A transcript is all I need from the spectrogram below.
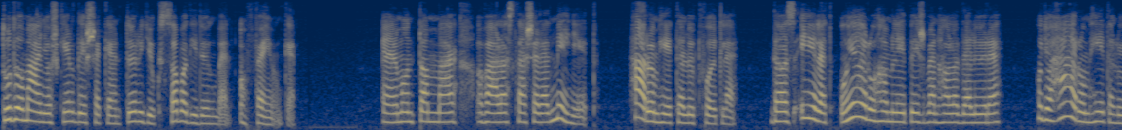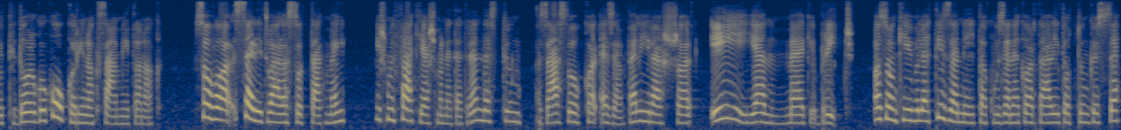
tudományos kérdéseken törjük szabadidőnkben a fejünket. Elmondtam már a választás eredményét? Három hét előtt folyt le, de az élet olyan rohamlépésben halad előre, hogy a három hét előtti dolgok ókorinak számítanak. Szóval szelit választották meg, és mi fákjás menetet rendeztünk, a zászlókkal, ezen felírással, éljen meg bridge. Azon kívül egy 14 takú zenekart állítottunk össze,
